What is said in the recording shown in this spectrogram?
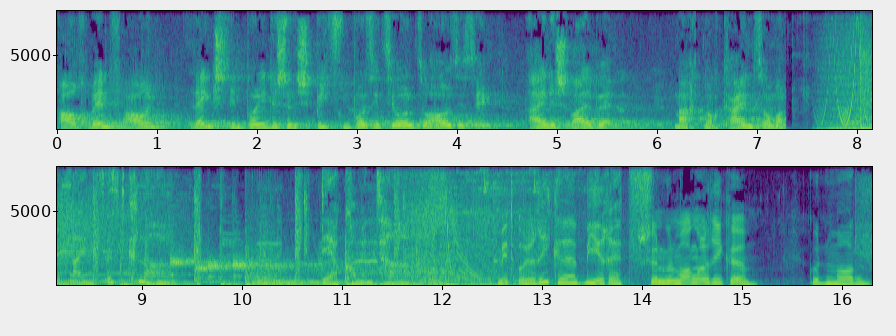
Auch wenn Frauen längst in politischen Spitzenpositionen zu Hause sind. Eine Schwalbe macht noch keinen Sommer. Eins ist klar. Der Kommentar mit Ulrike Bieritz. Schönen guten Morgen, Ulrike. Guten Morgen.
